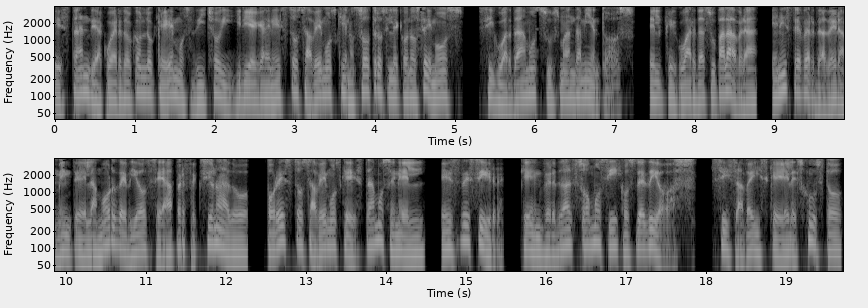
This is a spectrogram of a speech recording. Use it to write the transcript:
están de acuerdo con lo que hemos dicho y en esto sabemos que nosotros le conocemos, si guardamos sus mandamientos. El que guarda su palabra, en este verdaderamente el amor de Dios se ha perfeccionado, por esto sabemos que estamos en él, es decir, que en verdad somos hijos de Dios. Si sabéis que Él es justo,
